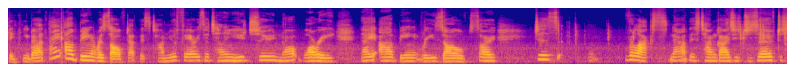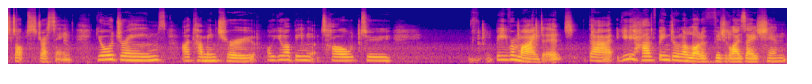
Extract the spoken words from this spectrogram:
thinking about, they are being resolved at this time. Your fairies are telling you to not worry. They are being resolved. So just relax now this time, guys. You deserve to stop stressing. Your dreams are coming true, or you are being told to be reminded that you have been doing a lot of visualization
